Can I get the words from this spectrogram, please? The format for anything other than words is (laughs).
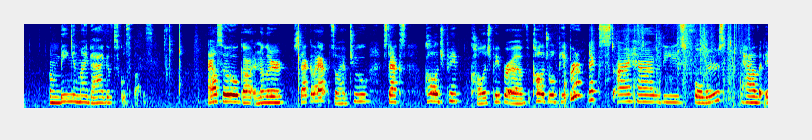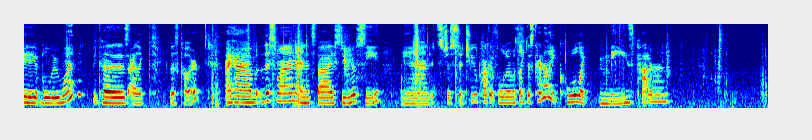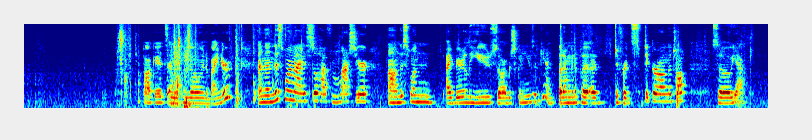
from being in my bag of school supplies. I also got another stack of that, so I have two stacks college paper college paper of college rolled paper. Next I have these folders. I have a blue one because I like this color. I have this one and it's by Studio C and it's just a two pocket folder with like this kind of like cool like maze pattern. Two pockets and it can go in a binder. And then this one I still have from last year. Um, this one I barely use, so I'm just going to use it again. But I'm going to put a different sticker on the top. So, yeah.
